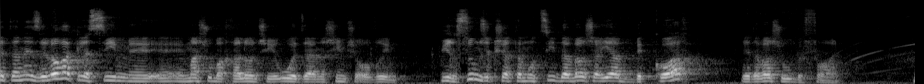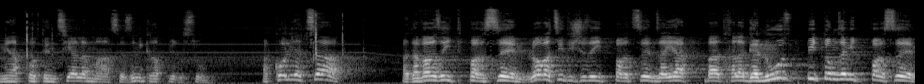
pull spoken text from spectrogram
את הנס זה לא רק לשים אה, אה, משהו בחלון שיראו את זה אנשים שעוברים. פרסום זה כשאתה מוציא דבר שהיה בכוח לדבר שהוא בפועל. מן הפוטנציאל המעשה, זה נקרא פרסום. הכל יצא, הדבר הזה התפרסם, לא רציתי שזה יתפרסם, זה היה בהתחלה גנוז, פתאום זה מתפרסם.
